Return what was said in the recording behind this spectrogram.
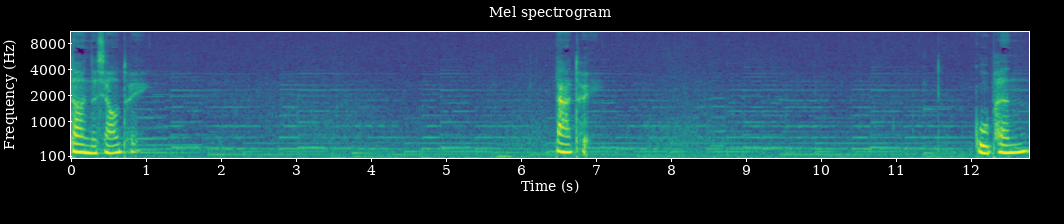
到你的小腿。大腿、骨盆、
